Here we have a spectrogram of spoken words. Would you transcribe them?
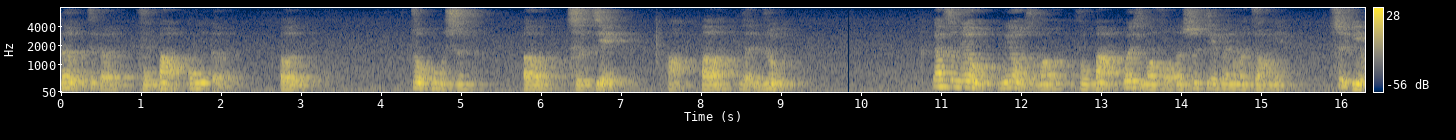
乐这个福报功德而做布施，而持戒，啊，而忍辱。要是没有没有什么福报，为什么佛的世界会那么庄严？是有，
